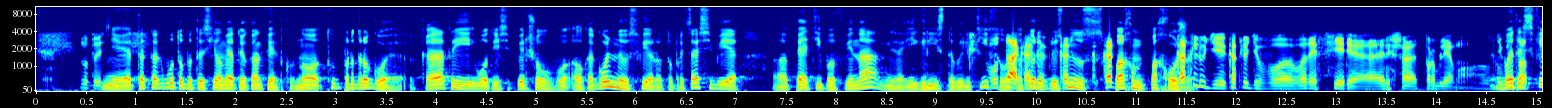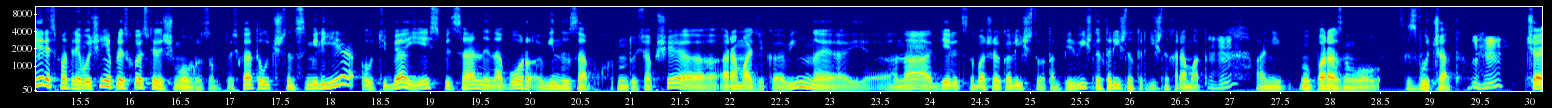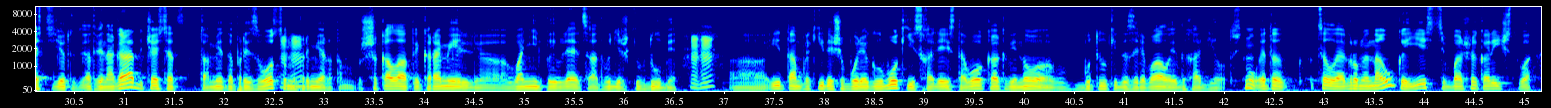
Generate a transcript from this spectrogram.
Ну, то есть... Не, это как будто бы ты съел мятую конфетку, но тут про другое. Когда ты, вот, если перешел в алкогольную сферу, то представь себе э, пять типов вина, не знаю, игристого или тихого, ну, да, которые плюс-минус как, пахнут похоже. Как люди, как люди в, в этой сфере решают проблему? В, в этой сфере, смотри, обучение происходит следующим образом. То есть, когда ты учишься на сомелье, у тебя есть специальный набор винных запахов. Ну, то есть, вообще э, ароматика винная, она делится на большое количество там первичных, вторичных, третичных ароматов. Угу. Они, ну, по-разному звучат. Угу. Часть идет от винограда, часть от там, метапроизводства, mm-hmm. например, там шоколад и карамель, э, ваниль появляется от выдержки в дубе. Mm-hmm. И там какие-то еще более глубокие, исходя из того, как вино в бутылке дозревало и доходило. То есть, ну, это целая огромная наука, и есть большое количество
